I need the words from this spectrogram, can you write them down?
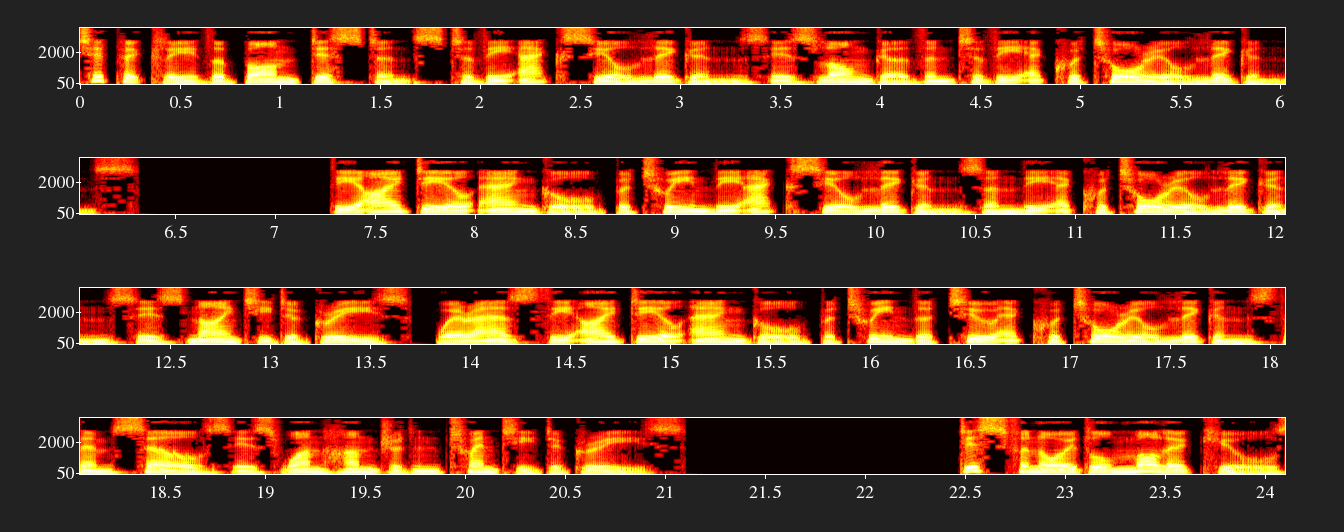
Typically the bond distance to the axial ligands is longer than to the equatorial ligands. The ideal angle between the axial ligands and the equatorial ligands is 90 degrees, whereas the ideal angle between the two equatorial ligands themselves is 120 degrees. Disphenoidal molecules,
